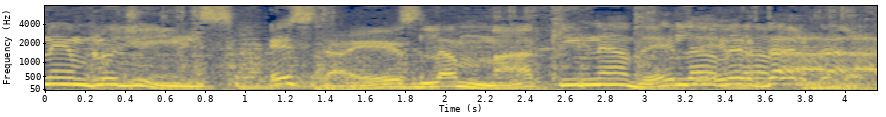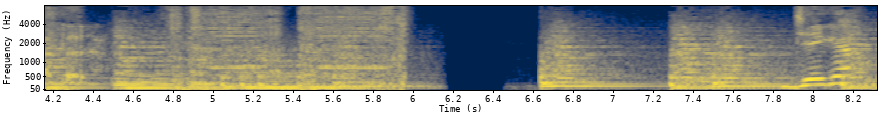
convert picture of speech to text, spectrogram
En, en Blue Jeans, esta es la máquina de la verdad. Llega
